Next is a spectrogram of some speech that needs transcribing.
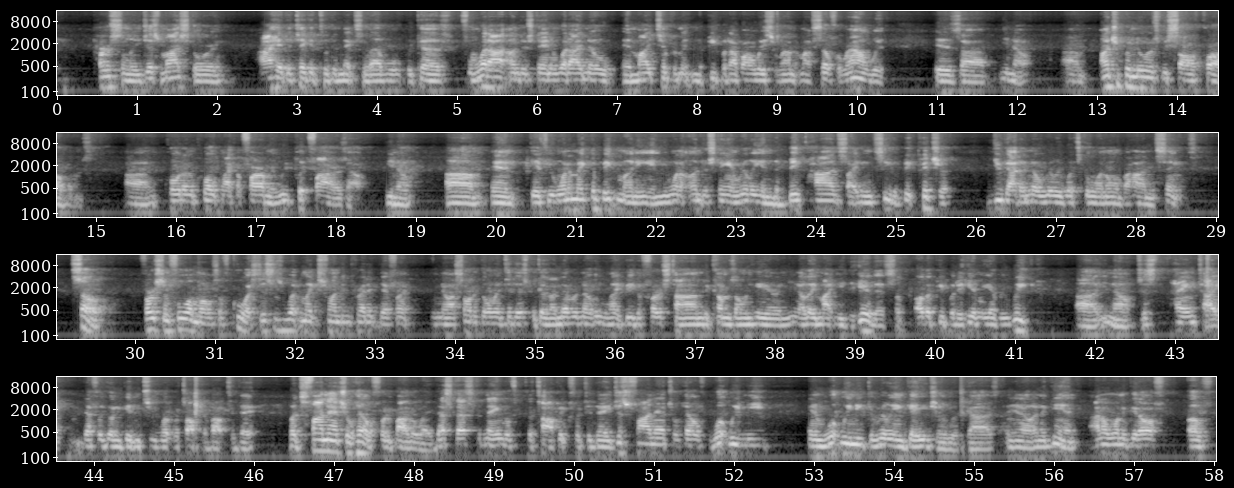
personally, just my story, I had to take it to the next level because from what I understand and what I know and my temperament and the people that I've always surrounded myself around with is, uh, you know, um, entrepreneurs, we solve problems. Uh, quote unquote, like a fireman, we put fires out, you know. Um, and if you want to make the big money and you want to understand really in the big hindsight and see the big picture, you got to know really what's going on behind the scenes. So, first and foremost, of course, this is what makes funding credit different. You know, I sort of go into this because I never know who might be the first time that comes on here, and you know, they might need to hear this. So, other people that hear me every week, uh, you know, just hang tight. I'm definitely going to get into what we're talking about today. But it's financial health, for by the way. That's that's the name of the topic for today. Just financial health, what we need and what we need to really engage in with guys. You know, and again, I don't want to get off of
